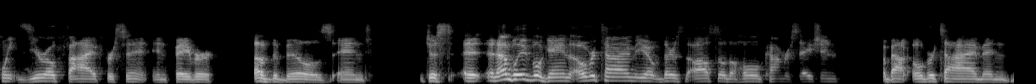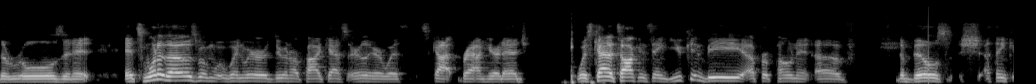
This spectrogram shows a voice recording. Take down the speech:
50.05% in favor of the Bills. And – just a, an unbelievable game. Overtime, you know, there's also the whole conversation about overtime and the rules, and it it's one of those when when we were doing our podcast earlier with Scott Brown here at Edge was kind of talking saying you can be a proponent of the Bills. I think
